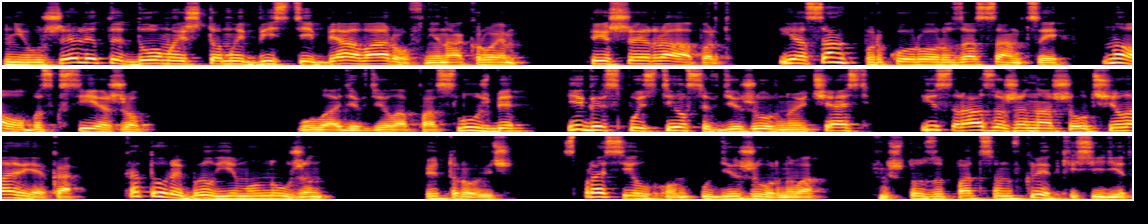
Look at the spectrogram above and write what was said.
«Неужели ты думаешь, что мы без тебя воров не накроем? Пиши рапорт. Я сам к прокурору за санкции на обыск съезжу». Уладив дела по службе, Игорь спустился в дежурную часть и сразу же нашел человека, который был ему нужен. «Петрович», – спросил он у дежурного, – «что за пацан в клетке сидит?»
